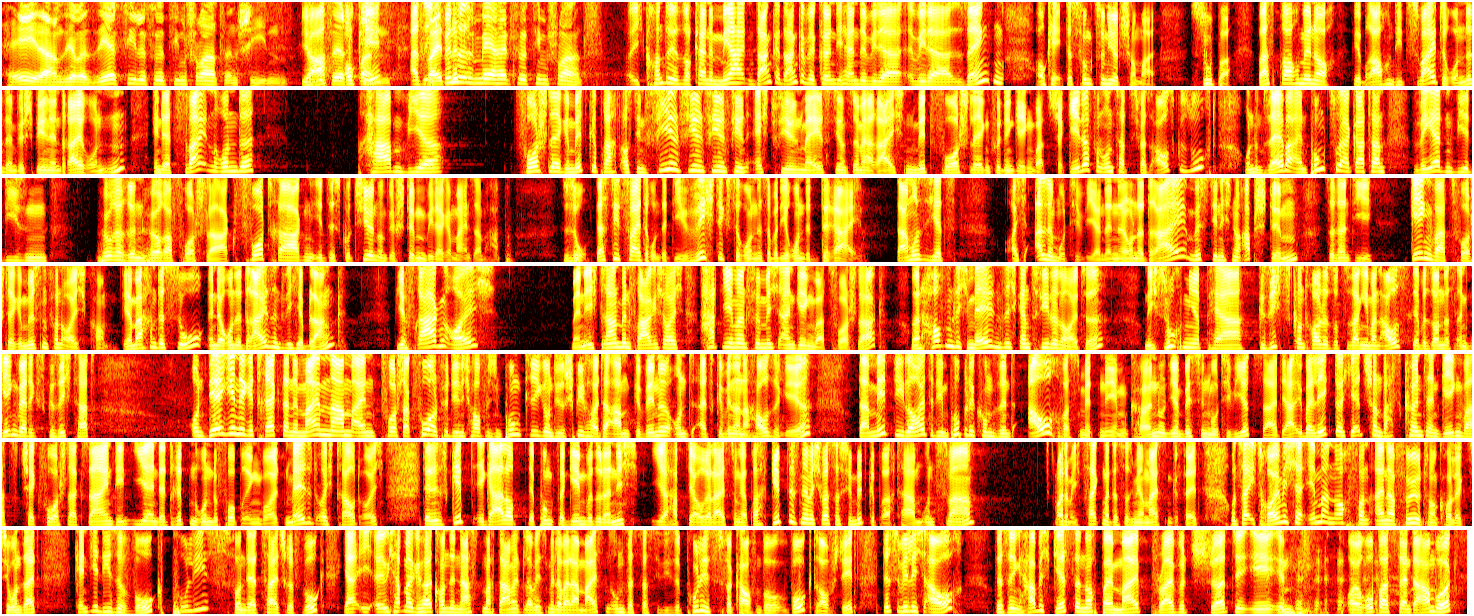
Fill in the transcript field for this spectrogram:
Hey, da haben sich aber sehr viele für Team Schwarz entschieden. Das Ja, ist sehr okay. spannend. Also Zwei ich finde- Drittel Mehrheit für Team Schwarz. Ich konnte jetzt noch keine Mehrheiten. Danke, danke. Wir können die Hände wieder, wieder senken. Okay, das funktioniert schon mal. Super. Was brauchen wir noch? Wir brauchen die zweite Runde, denn wir spielen in drei Runden. In der zweiten Runde haben wir Vorschläge mitgebracht aus den vielen, vielen, vielen, vielen, echt vielen Mails, die uns immer erreichen, mit Vorschlägen für den Gegenwartscheck. Jeder von uns hat sich was ausgesucht und um selber einen Punkt zu ergattern, werden wir diesen Hörerinnen-Hörer-Vorschlag vortragen, ihr diskutieren und wir stimmen wieder gemeinsam ab. So, das ist die zweite Runde. Die wichtigste Runde ist aber die Runde drei. Da muss ich jetzt euch alle motivieren. Denn in der Runde 3 müsst ihr nicht nur abstimmen, sondern die Gegenwartsvorschläge müssen von euch kommen. Wir machen das so, in der Runde 3 sind wir hier blank. Wir fragen euch, wenn ich dran bin, frage ich euch, hat jemand für mich einen Gegenwartsvorschlag? Und dann hoffentlich melden sich ganz viele Leute. Und ich suche mir per Gesichtskontrolle sozusagen jemanden aus, der besonders ein gegenwärtiges Gesicht hat. Und derjenige trägt dann in meinem Namen einen Vorschlag vor und für den ich hoffentlich einen Punkt kriege und dieses Spiel heute Abend gewinne und als Gewinner nach Hause gehe damit die Leute, die im Publikum sind, auch was mitnehmen können und ihr ein bisschen motiviert seid, ja, überlegt euch jetzt schon, was könnte ein Gegenwartscheck-Vorschlag sein, den ihr in der dritten Runde vorbringen wollt. Meldet euch, traut euch. Denn es gibt, egal ob der Punkt vergeben wird oder nicht, ihr habt ja eure Leistung erbracht, gibt es nämlich was, was wir mitgebracht haben. Und zwar Warte mal, ich zeig mal das, was mir am meisten gefällt. Und zwar, ich träume mich ja immer noch von einer Feuilleton-Kollektion seit. Kennt ihr diese Vogue-Pullis von der Zeitschrift Vogue? Ja, ich, ich habe mal gehört, Condé Nast macht damit, glaube ich, mittlerweile am meisten Umsatz, dass sie diese Pullis verkaufen, wo Vogue draufsteht. Das will ich auch. Deswegen habe ich gestern noch bei myprivateshirt.de im Europa Center Hamburg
